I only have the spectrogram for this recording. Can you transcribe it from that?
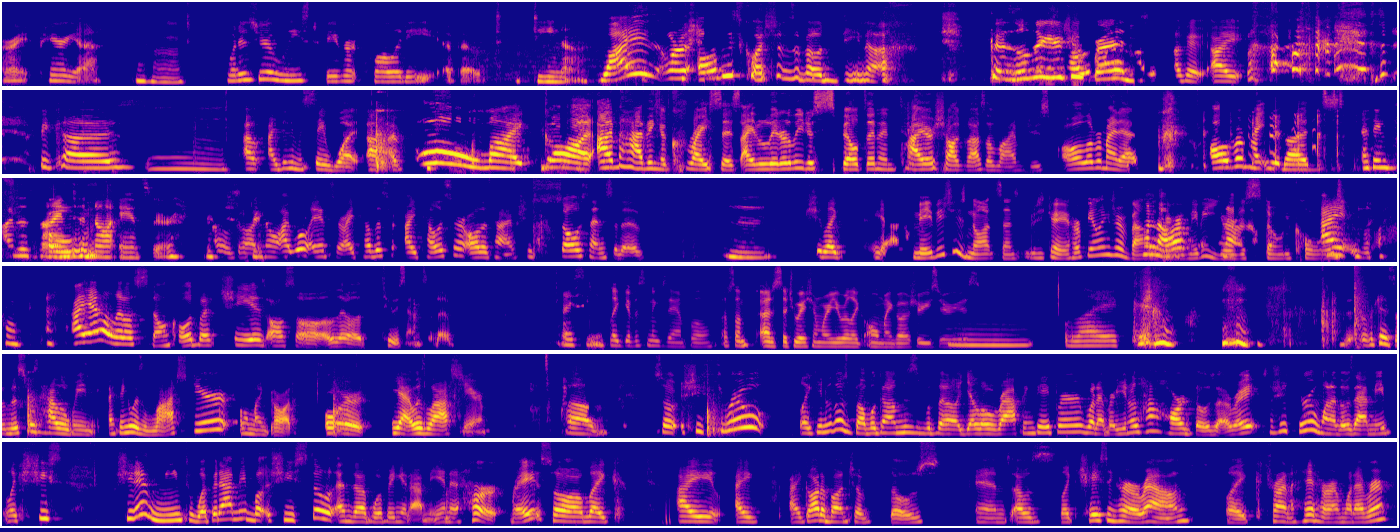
All right, Peria. mhm. What is your least favorite quality about Dina? Why are all these questions about Dina? Because those are your two friends. Okay, I because mm, I, I didn't even say what. Uh, oh my god, I'm having a crisis. I literally just spilt an entire shot glass of lime juice all over my desk, all over my earbuds. I think this is a sign to not answer. Oh god, no, I will answer. I tell this, I tell this to her all the time. She's so sensitive. Hmm. She like Yeah, maybe she's not sensitive. Okay, her feelings are valid. no, her- Maybe you're no. just stone cold. I, I am a little stone cold, but she is also a little too sensitive. I see. like, give us an example of some a situation where you were like, "Oh my gosh, are you serious?" Mm, like okay so this was halloween i think it was last year oh my god or yeah it was last year um so she threw like you know those bubble gums with the yellow wrapping paper? Whatever. You know how hard those are right? So she threw one of those at me. Like she's she didn't mean to whip it at me but she still ended up whipping it at me and it hurt right? So like i i i got a bunch of those and i was like chasing her around like trying to hit her and whatever.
